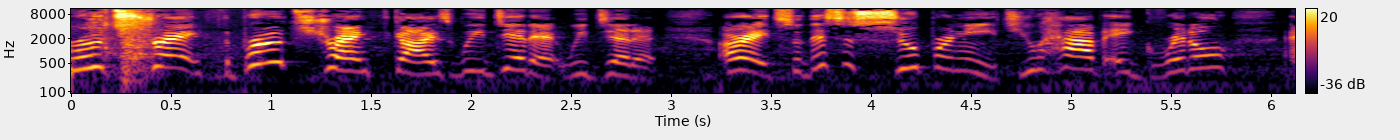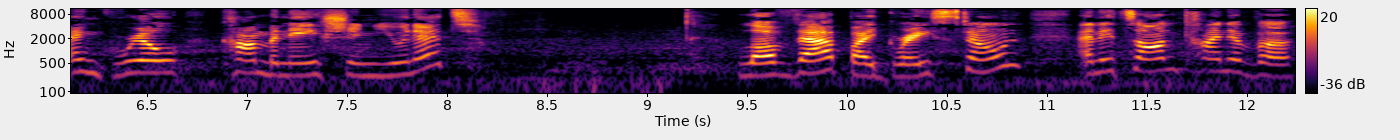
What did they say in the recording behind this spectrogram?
brute strength, the brute strength, guys. We did it, we did it. All right, so this is super neat. You have a griddle and grill combination unit. Love that by Greystone. And it's on kind of a,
